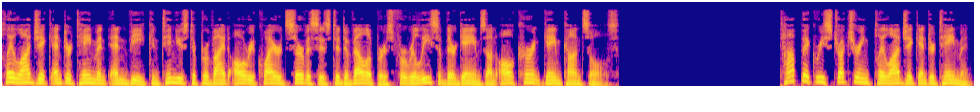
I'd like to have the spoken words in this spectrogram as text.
PlayLogic Entertainment NV continues to provide all required services to developers for release of their games on all current game consoles. Topic restructuring PlayLogic Entertainment,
